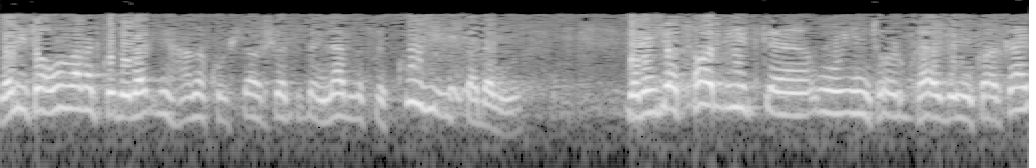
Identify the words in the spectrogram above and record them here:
ولی تا اون وقت که دولت این همه کشتار شد زینب مثل کوهی ایستاده بود. در اینجا تا دید که او اینطور کرد و این کار کرد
